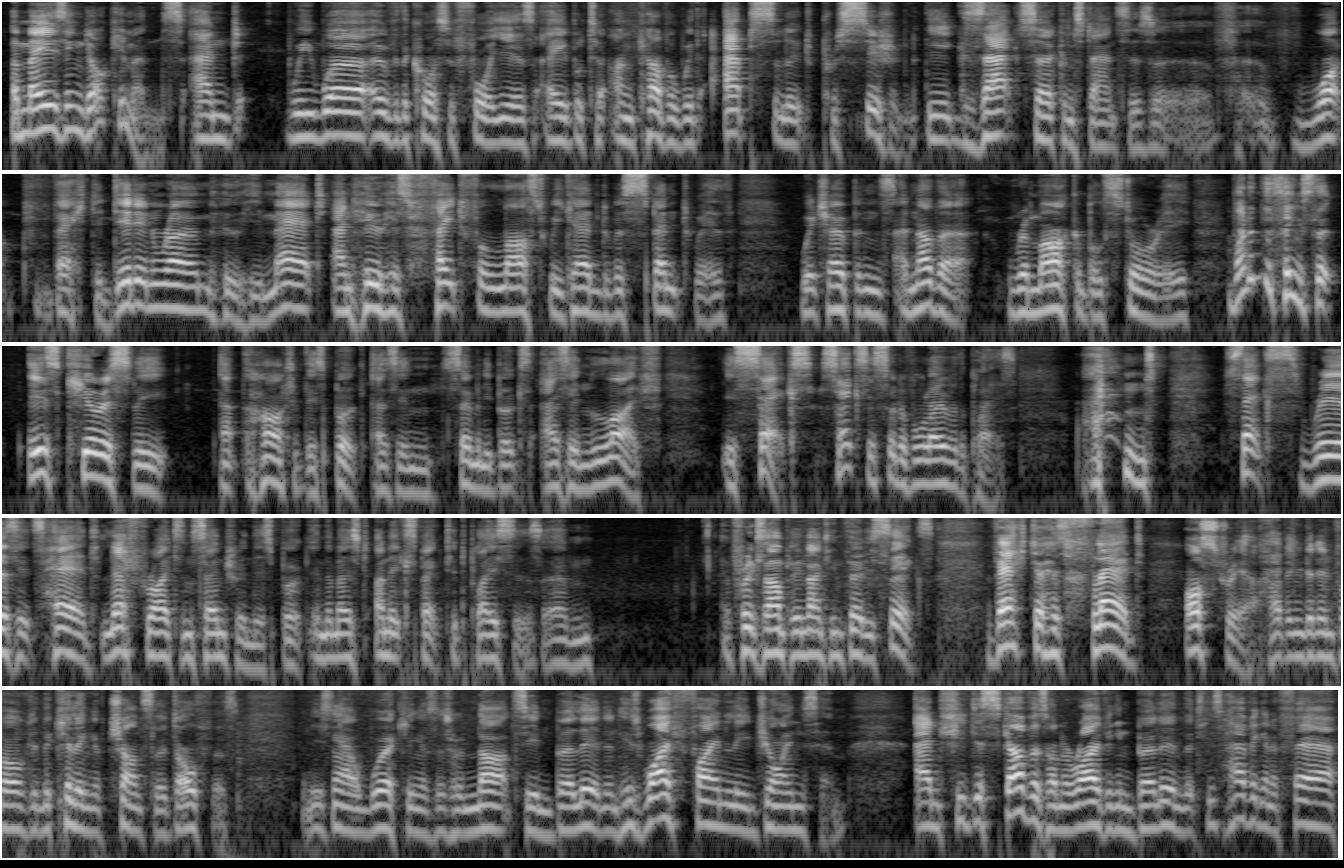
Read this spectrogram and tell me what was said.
amazing documents. And we were, over the course of four years, able to uncover with absolute precision the exact circumstances of, of, what Wächter did in Rome, who he met, and who his fateful last weekend was spent with which opens another remarkable story. One of the things that is curiously at the heart of this book, as in so many books, as in life, is sex. Sex is sort of all over the place. And sex rears its head left, right, and centre in this book in the most unexpected places. Um, for example, in 1936, Wächter has fled Austria, having been involved in the killing of Chancellor Dollfuss and he's now working as a sort of Nazi in Berlin. And his wife finally joins him, and she discovers on arriving in Berlin that he's having an affair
